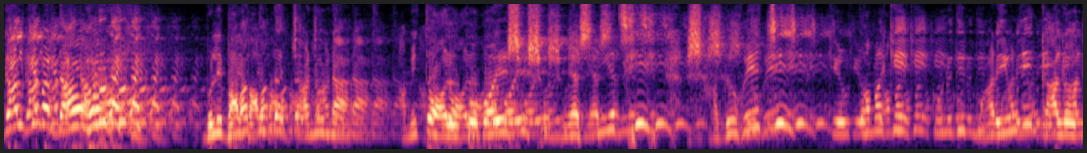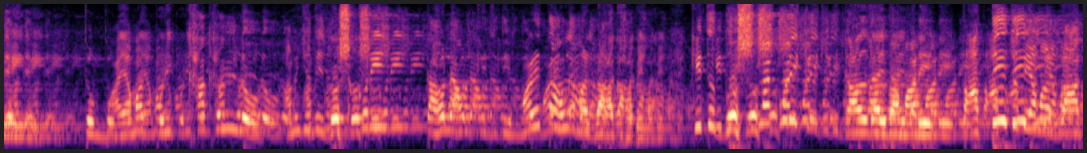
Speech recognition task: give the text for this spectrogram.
গাল। কেন দেওয়া হলো নাকি? বলি বাবা তোমরা জানো না আমি তো অল্প বয়সে সন্ন্যাস নিয়েছি সাধু হয়েছি কেউ তো আমাকে কোনোদিন মারেওনি গালও দেয়নি। তো মায় আমার পরীক্ষা করল আমি যদি দোষ করি তাহলে আমাকে যদি মারে তাহলে আমার রাগ হবে না। কিন্তু দোষ না করে কেউ যদি গাল দেয় বা মারে তাতে যদি আমার রাগ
